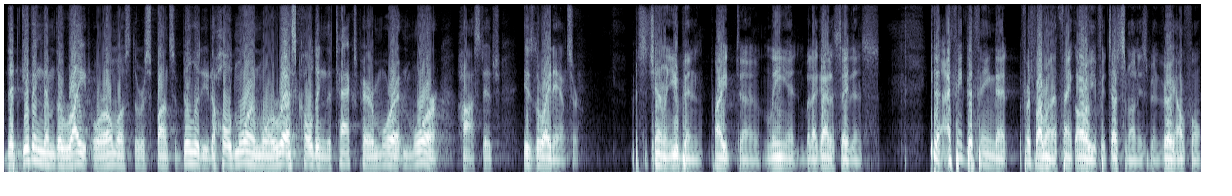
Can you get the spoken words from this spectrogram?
that giving them the right or almost the responsibility to hold more and more risk, holding the taxpayer more and more hostage, is the right answer. Mr. Chairman, you've been quite uh, lenient, but I got to say this. You know, I think the thing that, first of all, I want to thank all of you for testimony. It's been very helpful.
